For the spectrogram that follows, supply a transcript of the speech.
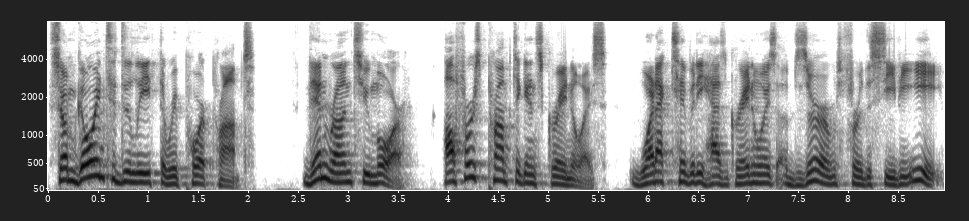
So I'm going to delete the report prompt, then run two more. I'll first prompt against GreyNoise. What activity has GreyNoise observed for the CVE?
